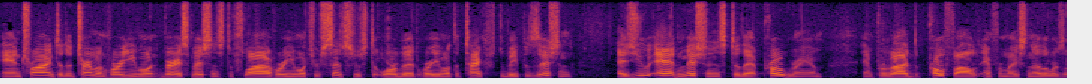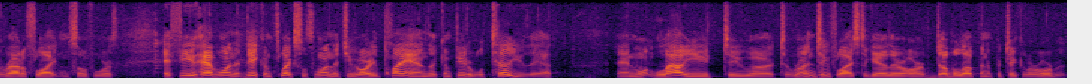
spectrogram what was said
and trying to determine where you want various missions to fly, where you want your sensors to orbit, where you want the tankers to be positioned, as you add missions to that program and provide the profile information, in other words, the route of flight and so forth, if you have one that deconflicts with one that you've already planned, the computer will tell you that and won't allow you to, uh, to run two flights together or double up in a particular orbit.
